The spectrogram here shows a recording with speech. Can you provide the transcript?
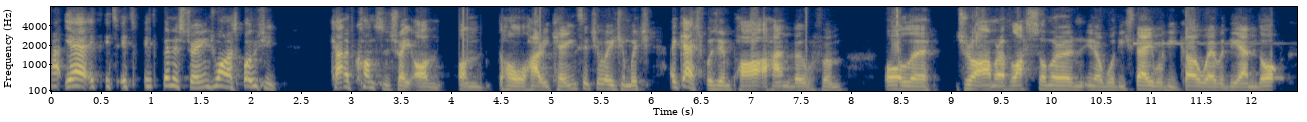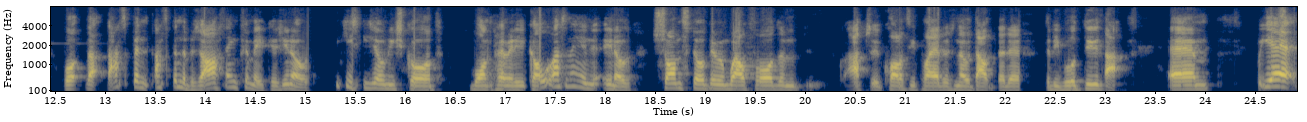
Uh, yeah, it, it's it's it's been a strange one. I suppose you kind of concentrate on on the whole Harry Kane situation, which I guess was in part a hangover from all the drama of last summer, and you know, would he stay? Would he go? Where would he end up? But that that's been that's been the bizarre thing for me because you know he's he's only scored one Premier League goal, hasn't he? And you know, Son's still doing well for them. Absolute quality player. There's no doubt that uh, that he would do that. Um, but yeah,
